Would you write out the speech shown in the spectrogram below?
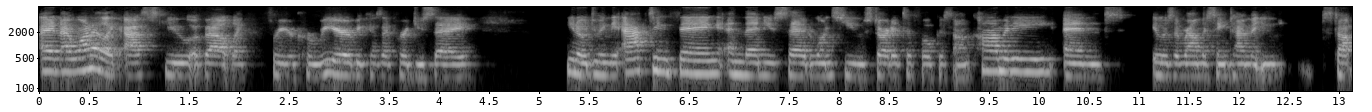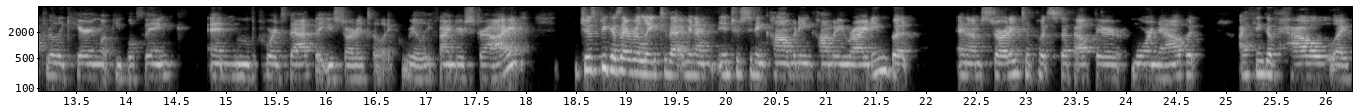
And I want to like ask you about like for your career because I've heard you say you know doing the acting thing and then you said once you started to focus on comedy and it was around the same time that you stopped really caring what people think and moved towards that that you started to like really find your stride? Just because i relate to that i mean i'm interested in comedy and comedy writing but and i'm starting to put stuff out there more now but i think of how like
